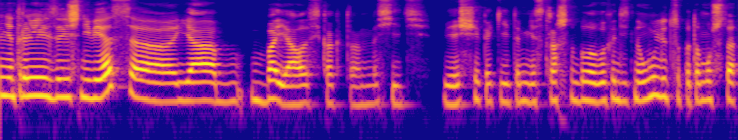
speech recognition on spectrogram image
меня травили за лишний вес, э, я боялась как-то носить вещи какие-то. Мне страшно было выходить на улицу, потому что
